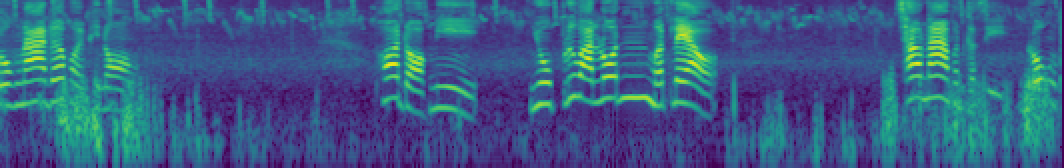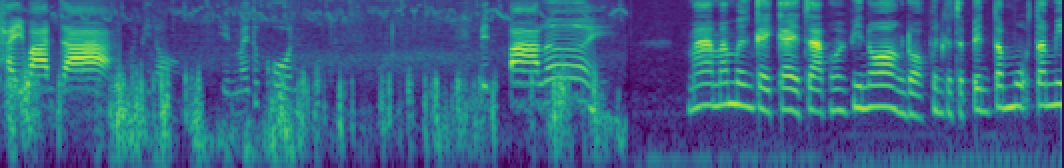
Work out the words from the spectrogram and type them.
ลงหน้าเด้อพ่อแม่พี่น้อง พ่อดอกนี่หยุบหรือว่าล้นหมดแล้วเชาวนาเพิ่นก็สิลงไถวานจ้าพี่น้อง เห็นไหมทุกคน เป็นป่าเลย มามาเมืองไก่ๆจ้าพ่อพี่น้อง ดอกเพิ่นก็จะเป็นตะมุตะมิ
